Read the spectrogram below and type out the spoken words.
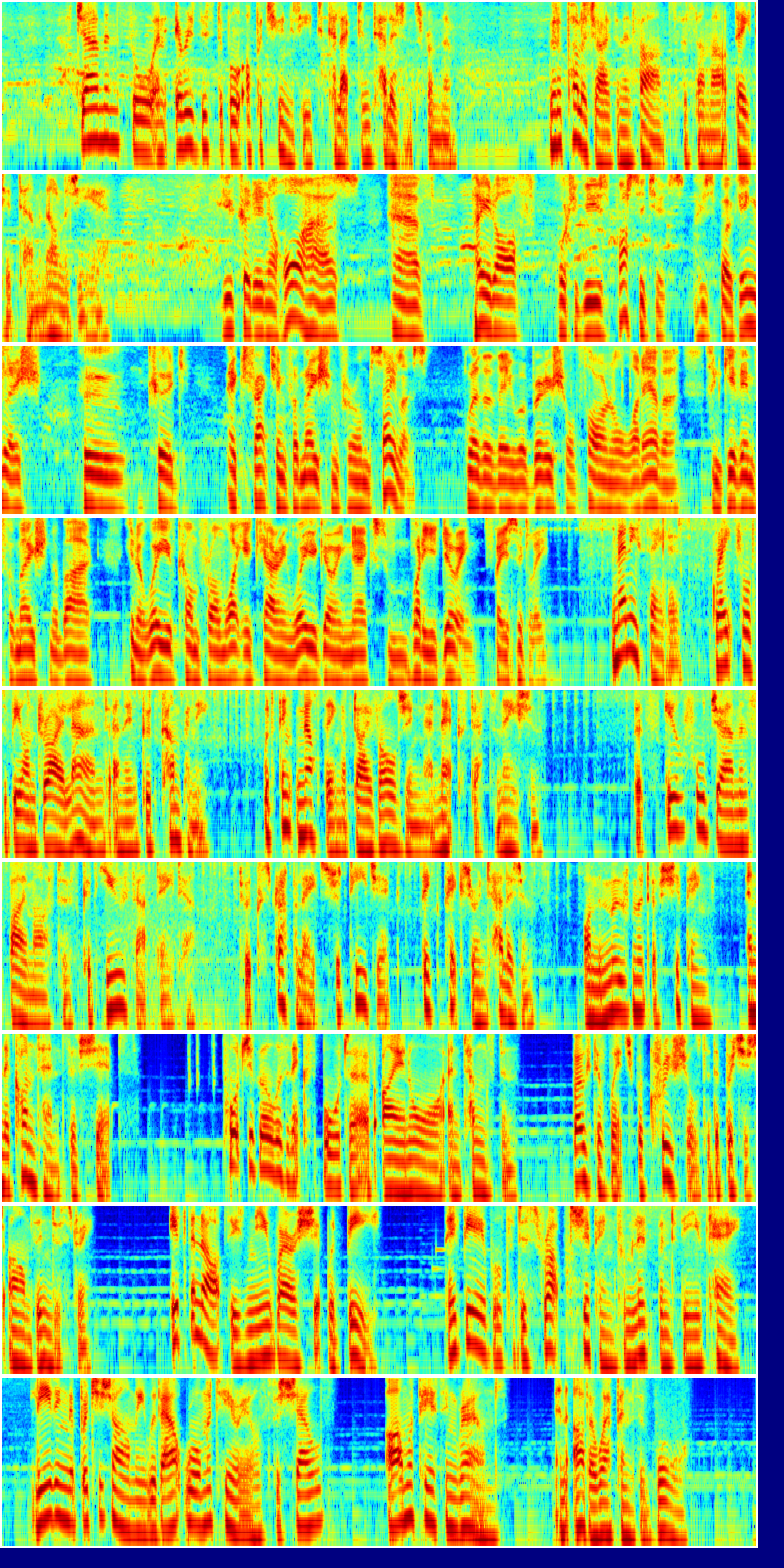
Germans saw an irresistible opportunity to collect intelligence from them. We'll apologize in advance for some outdated terminology here. You could, in a whorehouse, have paid off Portuguese prostitutes who spoke English who could extract information from sailors. whether they were British or foreign or whatever, and give information about, you know, where you've come from, what you're carrying, where you're going next, and what are you doing, basically. Many sailors, grateful to be on dry land and in good company, would think nothing of divulging their next destination. But skillful German spy masters could use that data to extrapolate strategic, big picture intelligence on the movement of shipping and the contents of ships. Portugal was an exporter of iron ore and tungsten, both of which were crucial to the British arms industry. If the Nazis knew where a ship would be, they'd be able to disrupt shipping from Lisbon to the UK, leaving the British Army without raw materials for shells, armour piercing rounds, and other weapons of war.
